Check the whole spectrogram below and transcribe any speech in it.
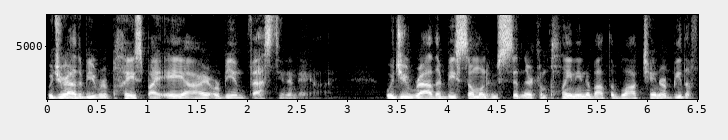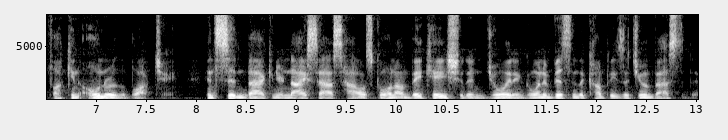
Would you rather be replaced by AI or be investing in AI? Would you rather be someone who's sitting there complaining about the blockchain or be the fucking owner of the blockchain and sitting back in your nice ass house, going on vacation, and enjoying and going and visiting the companies that you invested in?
